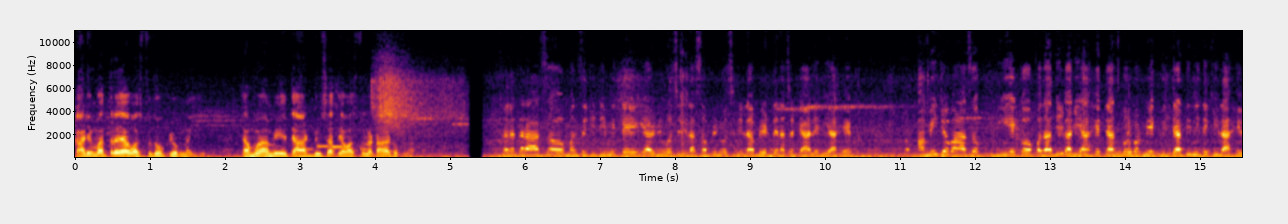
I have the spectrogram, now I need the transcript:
काडी मात्र या वास्तूचा उपयोग नाही आहे त्यामुळे आम्ही येत्या आठ दिवसात या वास्तूला टाळा टोकणार. खरं तर आज मनसेची टीम इथे या युनिव्हर्सिटीला सब युनिव्हर्सिटीला भेट देण्यासाठी आलेली आहे. आम्ही जेव्हा आज मी एक पदाधिकारी आहे त्याचबरोबर मी एक विद्यार्थिनी देखील आहे.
